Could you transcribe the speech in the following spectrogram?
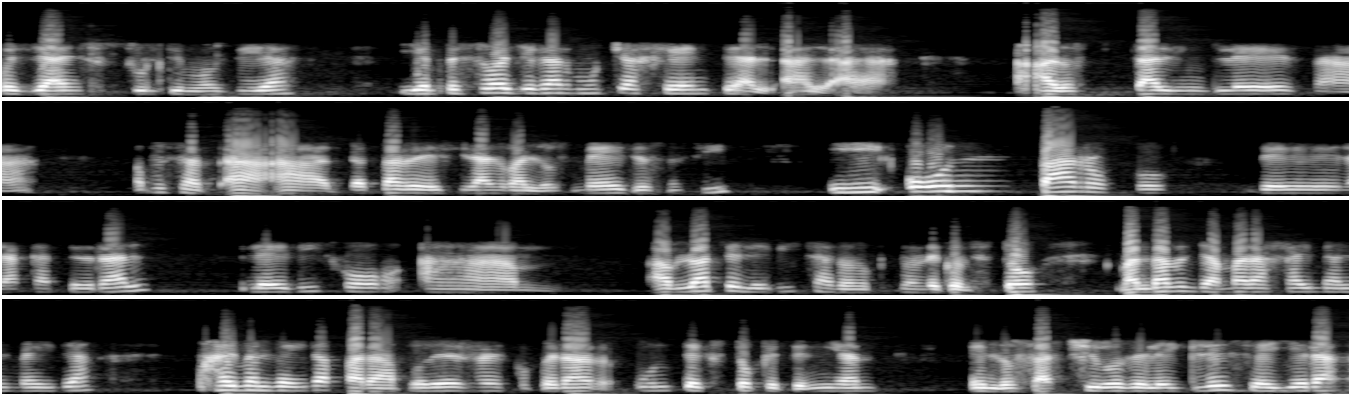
pues ya en sus últimos días y empezó a llegar mucha gente al, al, a- al hospital inglés a, a, pues a, a- tratar de decir algo a los medios así. Y un párroco de la catedral le dijo a, habló a Televisa do- donde contestó, mandaron llamar a Jaime Almeida, Jaime Almeida para poder recuperar un texto que tenían en los archivos de la iglesia y era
